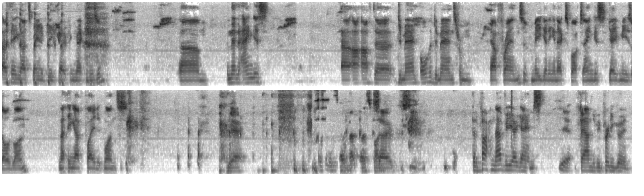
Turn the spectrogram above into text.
I think that's been a big coping mechanism. Um, and then Angus, uh, after demand all the demands from our friends of me getting an Xbox, Angus gave me his old one, and I think I've played it once. Yeah. I was going to say that first one. So, but apart from that, video games, yeah, found to be pretty good.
